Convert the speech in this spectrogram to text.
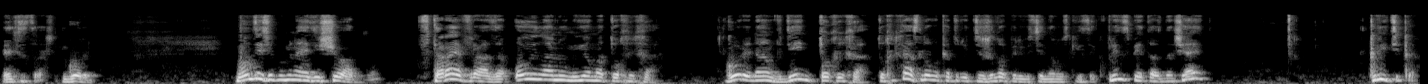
конечно, страшно, горе. Но он здесь упоминает еще одну. Вторая фраза «Ой лану мьема тохиха». Горе нам в день тохиха. Тохиха – слово, которое тяжело перевести на русский язык. В принципе, это означает критика.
